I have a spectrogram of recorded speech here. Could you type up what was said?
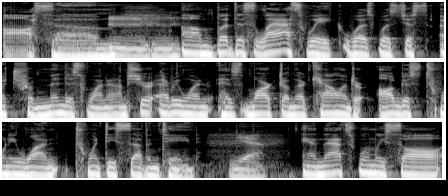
awesome. Mm-hmm. Um, but this last week was was just a tremendous one, and I'm sure everyone has marked on their calendar August 21, 2017. Yeah. And that's when we saw,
